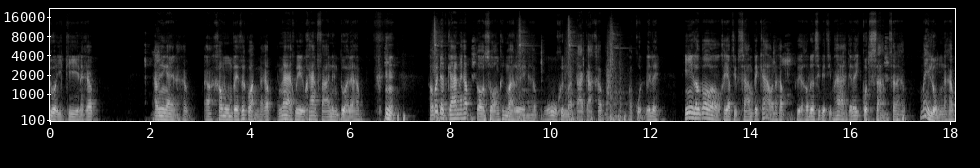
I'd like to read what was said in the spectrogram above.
ตัวอีกทีนะครับทำยังไงนะครับ เอาเข้ามุมไปซะก่อนนะครับ หน้าคุยกับข้างฝาหนึ่งตัวแล้วครับ เขาก็จัดการนะครับ ต่อสองขึ้นมาเลยนะครับโอ้ขึ้นมาตากากครับ มากดไว้เลย ทีนี้เราก็ขยับสิบสามไปเก้านะครับเผื่อเขาเดินสิบเอ็ดสิบห้าจะได้กดสามซะนะครับ ไม่หลงนะครับ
